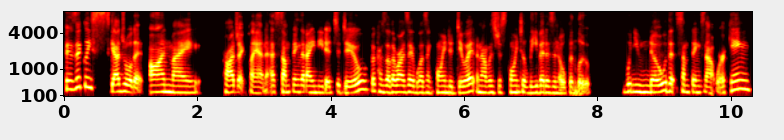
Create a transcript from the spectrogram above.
physically scheduled it on my project plan as something that I needed to do because otherwise I wasn't going to do it and I was just going to leave it as an open loop. When you know that something's not working,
